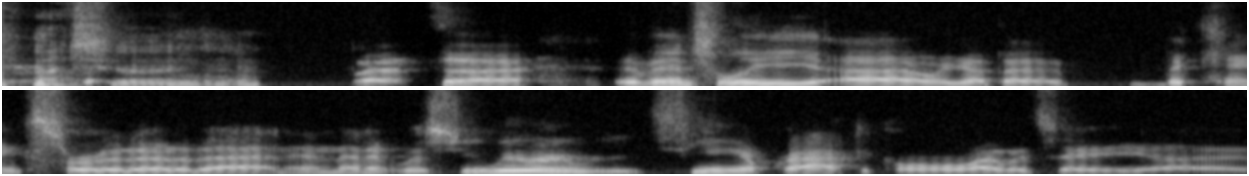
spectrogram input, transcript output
gotcha. but uh, eventually, uh, we got the the kinks sorted out of that, and then it was we were seeing a practical, I would say, uh,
